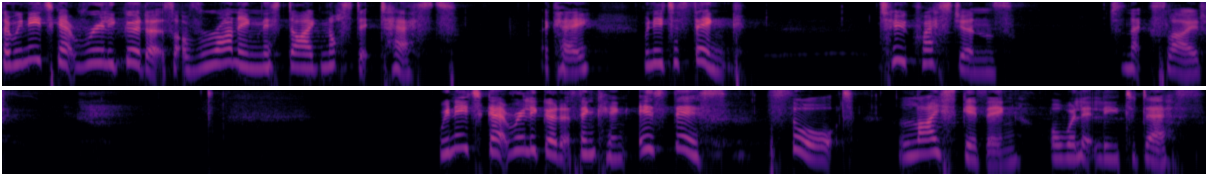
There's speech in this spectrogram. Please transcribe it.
So we need to get really good at sort of running this diagnostic test. Okay? We need to think two questions. To the next slide. We need to get really good at thinking is this thought life giving or will it lead to death?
